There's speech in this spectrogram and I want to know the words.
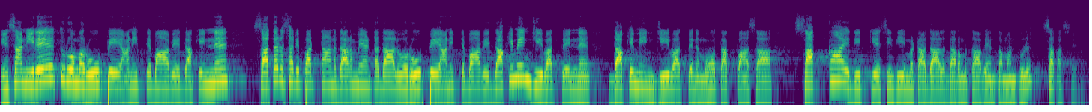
එනිසා නිරේතුරුවම රූපයේ අනිත්‍ය භාවය දකින්න සතර සරිපට්ඨාන ධර්මයන්ට අදාළුව රූපයේ අනිත්‍ය භාවය දකිමින් ජීවත්වෙන්න දකිමින් ජීවත්වෙන මොහොතක් පාසා සක්කාය දිට්්‍යය සිඳීමට අදාළ ධර්මතාවයන් තමන් තුළ සකස් වෙනවා.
